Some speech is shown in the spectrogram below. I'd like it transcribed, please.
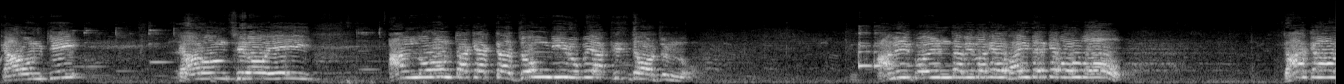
কারণ কি? কারণ ছিল এই আন্দোলনটাকে একটা জঙ্গি রূপে আকৃতি দেওয়ার জন্য। আমি গোয়েন্দা বিভাগের ভাইদেরকে বলব ঢাকার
